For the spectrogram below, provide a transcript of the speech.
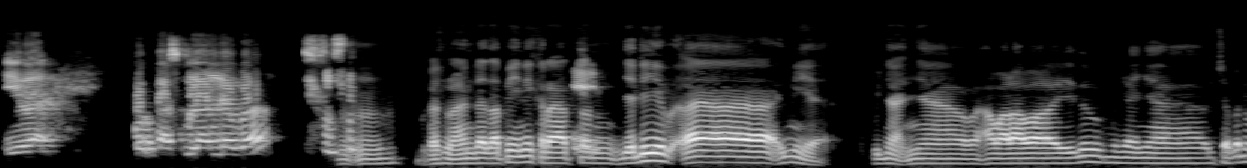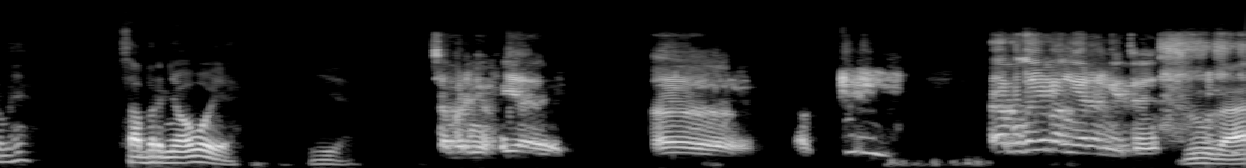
Gila. Bekas Belanda, Bang. Mm-mm, bekas Belanda tapi ini keraton. Jadi eh, ini ya punyanya awal-awal itu punyanya siapa namanya? Saber Nyowo ya. Iya. Sabarnya, iya. Eh, ah, pokoknya pangeran gitu. Enggak,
